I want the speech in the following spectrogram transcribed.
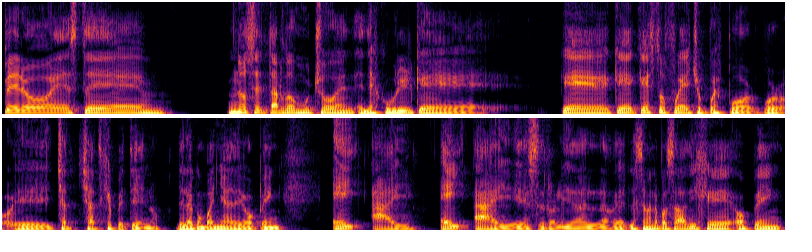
Pero este no se tardó mucho en, descubrir que, que, esto fue hecho pues por, por eh, ChatGPT, ¿no? De la compañía de Open AI. AI es en realidad. La, semana pasada dije Open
